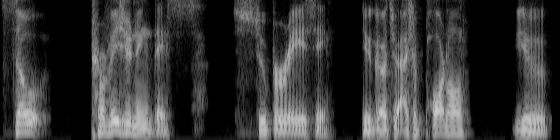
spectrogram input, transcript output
So provisioning this super easy. You go to Azure Portal, you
